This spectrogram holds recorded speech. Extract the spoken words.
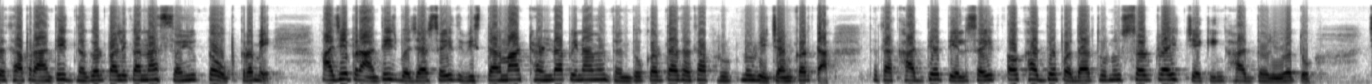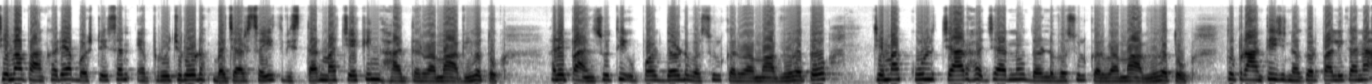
તથા પ્રાંતિજ નગરપાલિકાના સંયુક્ત ઉપક્રમે આજે પ્રાંતિજ બજાર સહિત વિસ્તારમાં ઠંડા પીણાનો ધંધો કરતા તથા ફ્રૂટનું વેચાણ કરતા તથા ખાદ્ય તેલ સહિત અખાદ્ય પદાર્થોનું સરપ્રાઇઝ ચેકિંગ હાથ ધર્યું હતું. જેમાં Bhankhariya bus station approach road બજાર સહિત વિસ્તારમાં ચેકિંગ હાથ ધરવામાં આવ્યું હતું અને પાંચસોથી ઉપર દંડ વસૂલ કરવામાં આવ્યો હતો, જેમાં કુલ ચાર હજારનો દંડ વસૂલ કરવામાં આવ્યો હતો. તો પ્રાંતિજ નગરપાલિકાના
